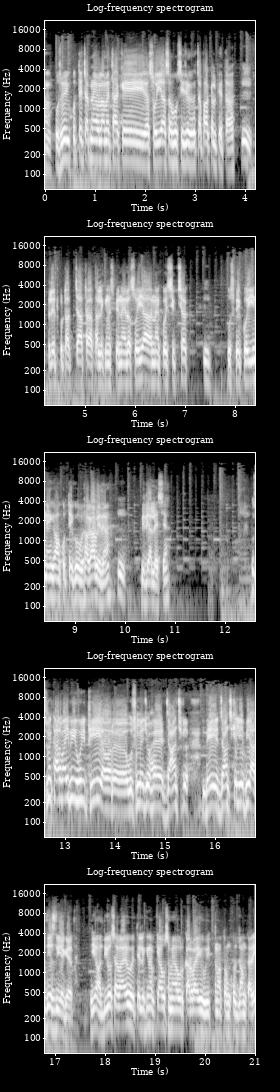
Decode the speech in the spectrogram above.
हाँ। उसमें भी कुत्ते चटने वाला में था कि रसोईया सब उसी जगह चपाकल पे था। हम्म। प्लेट कुटा चाट रहा था लेकिन उस पे न रसोईया न कोई शिक्षक। हम्म। उस पर कोई नहीं गाँव कुत्ते को भगावे दें हम्म। विद्यालय से। उसमें कार्रवाई भी हुई थी और उसमें जो है जाँच भी जाँच के लिए भी आदेश दिए गए थे। ये डीओ साहब आए हुए थे लेकिन अब क्या उसमें और कार्रवाई हुई इतना तो हमको जानकारी?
